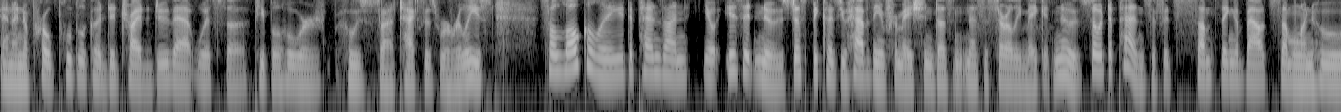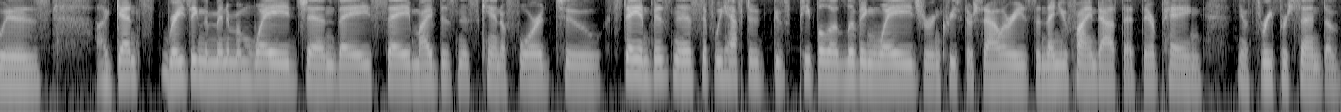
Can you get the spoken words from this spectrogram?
And I know ProPublica did try to do that with the people who were whose uh, taxes were released. So locally, it depends on you know is it news? Just because you have the information doesn't necessarily make it news. So it depends. If it's something about someone who is against raising the minimum wage and they say my business can't afford to stay in business if we have to give people a living wage or increase their salaries and then you find out that they're paying you know, 3% of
